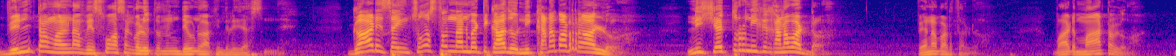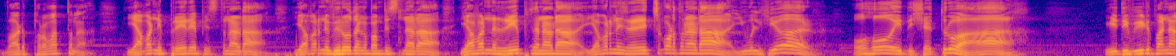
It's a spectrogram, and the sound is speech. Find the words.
వినటం వలన విశ్వాసం కలుగుతుందని దేవుడు నాకు తెలియజేస్తుంది. గాడి సైన్ చూస్తున్న దాన్ని బట్టి కాదు నీ కనబడరా వాళ్ళు? నీ శత్రువు నీకు కనబడ్డు. వినబడతాడు. వాడి మాటలు వాడి ప్రవర్తన ఎవరిని ప్రేరేపిస్తున్నాడా? ఎవరిని విరోధంగా పంపిస్తున్నాడా? ఎవరిని రేపుతున్నాడా? ఎవరిని రెచ్చగొడుతున్నాడా? యూ విల్ హియర్ ఓహో ఇది శత్రువా? ఇది వీడి పనా?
